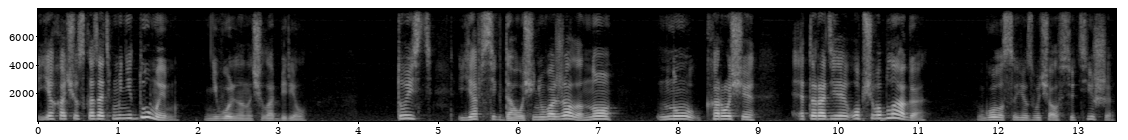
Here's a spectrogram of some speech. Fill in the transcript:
я хочу сказать, мы не думаем», — невольно начала Берил. «То есть, я всегда очень уважала, но... Ну, короче, это ради общего блага». Голос ее звучал все тише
